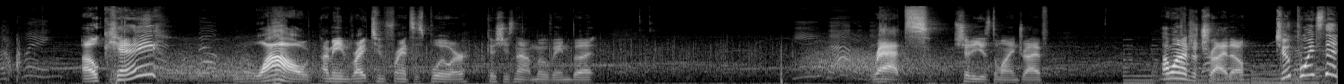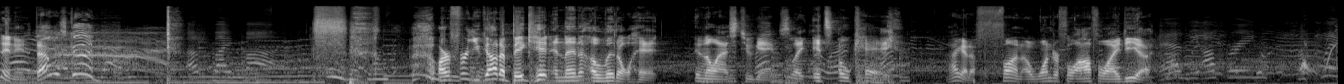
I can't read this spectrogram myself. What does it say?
A swing. Okay. Wow. I mean, right to Frances Boer, because she's not moving, but... He's out of it. Rats. Should have used the line drive. I wanted to try, though. Two points that inning. That was good. Up by five. Things are going swimmingly Arthur, you got a big hit and then a little hit in the last two games. Like, it's okay. I got a fun, a wonderful, awful idea. And the offering. A swing.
